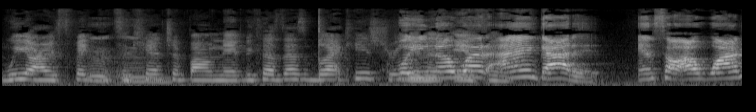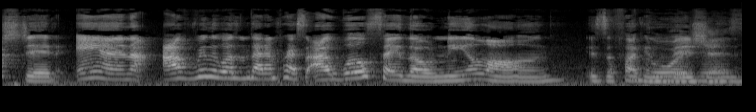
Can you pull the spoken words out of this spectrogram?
We are expected to Mm-mm. catch up on that because that's Black History. Well, you know what? essence. I ain't got it. And so I watched it, and I really wasn't that impressed. I will say though, Nia Long is a fucking Gorgeous. vision.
